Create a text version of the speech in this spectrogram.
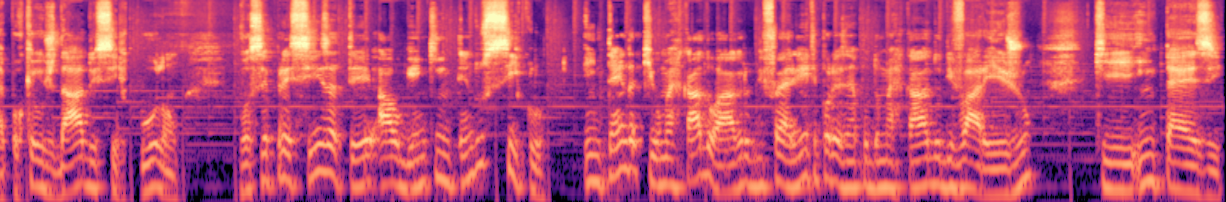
é porque os dados circulam, você precisa ter alguém que entenda o ciclo. Entenda que o mercado agro, diferente, por exemplo, do mercado de varejo, que em tese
